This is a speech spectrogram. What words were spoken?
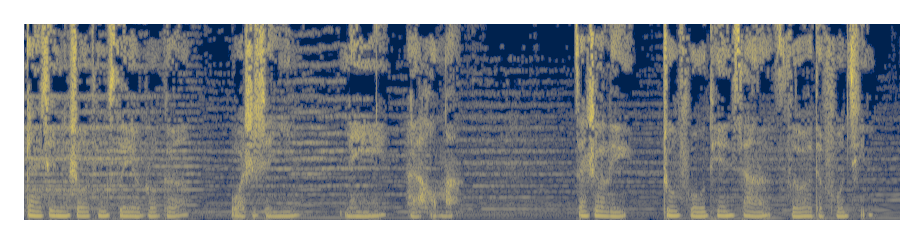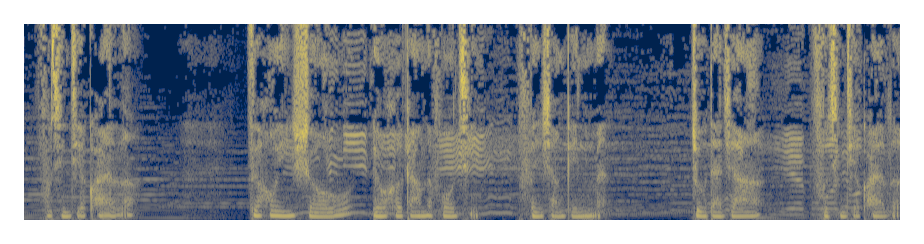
感谢您收听岁月如歌我是陈音你还好吗？在这里祝福天下所有的父亲，父亲节快乐！最后一首刘和刚的《父亲》分享给你们，祝大家父亲节快乐！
